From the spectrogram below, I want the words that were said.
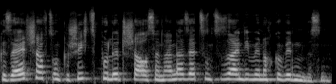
gesellschafts- und geschichtspolitische Auseinandersetzung zu sein, die wir noch gewinnen müssen.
